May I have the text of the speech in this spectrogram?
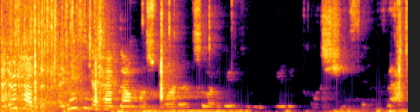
I don't have that. I don't think I have that much water, so I'm going to be really cautious of that.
